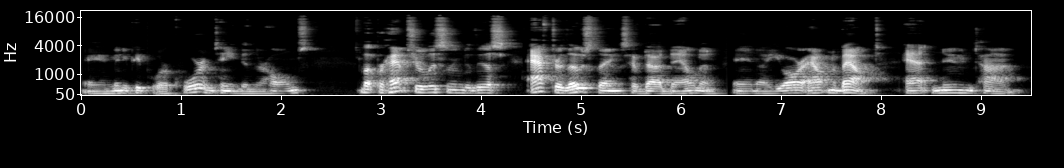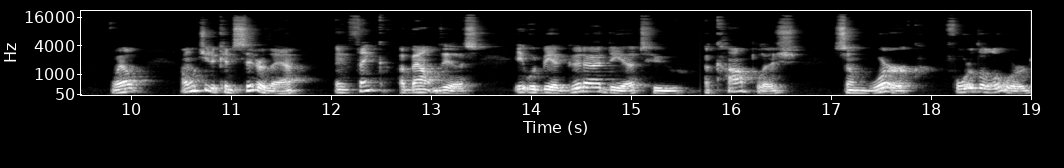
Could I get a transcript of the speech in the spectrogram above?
and many people are quarantined in their homes. But perhaps you're listening to this after those things have died down and, and uh, you are out and about at noontime. Well, I want you to consider that and think about this. It would be a good idea to accomplish some work for the Lord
